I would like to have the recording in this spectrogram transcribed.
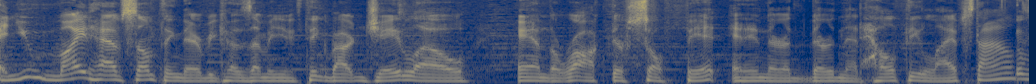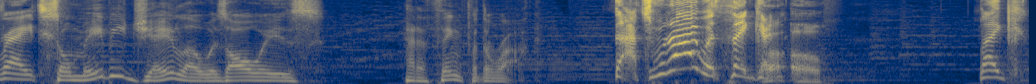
And you might have something there because I mean, you think about J Lo and The Rock; they're so fit and in their they're in that healthy lifestyle, right? So maybe J Lo has always had a thing for The Rock. That's what I was thinking. oh. Like,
